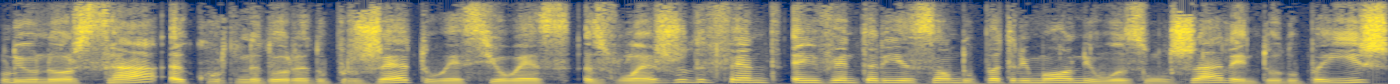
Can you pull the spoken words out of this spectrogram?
Leonor Sá, a coordenadora do projeto SOS Azulejo, defende a inventariação do património azulejar em todo o país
